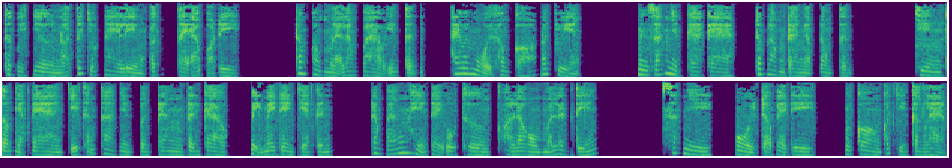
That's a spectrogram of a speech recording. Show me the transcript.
Tân Nguyệt Như nói tới chỗ này liền phấn tay áo bỏ đi. Trong phòng lại lâm vào yên tĩnh, hai huynh muội không có nói chuyện. Minh sáng nhìn ca ca, trong lòng tràn ngập đồng tình. Chiên tôm nhạc đàn chỉ thẳng thờ nhìn phần trăng trên cao, bị mây đen che kính. Trong bắn hiện đầy u thường, hòa lâu mới lên tiếng. Sách nhi, ngồi trở về đi, mới còn có chuyện cần làm.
